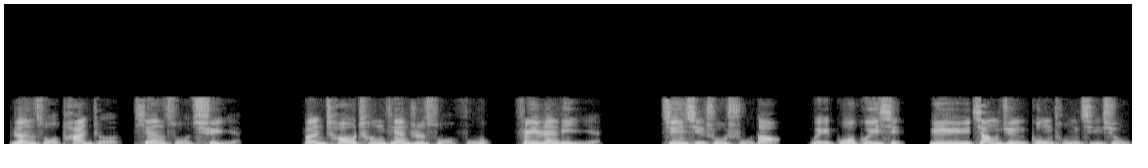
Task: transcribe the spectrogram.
人所叛者，天所去也。本朝承天之所服，非人力也。今喜书蜀道，伪国归信，欲与将军共同吉凶，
